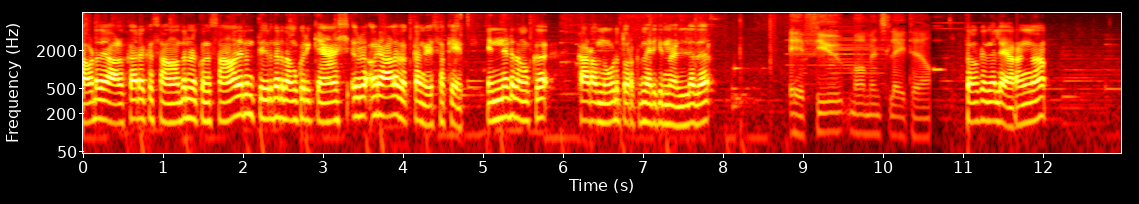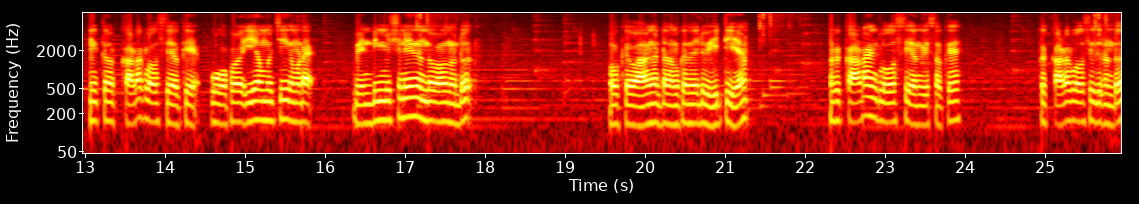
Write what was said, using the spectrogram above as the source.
അവിടെ ആൾക്കാരൊക്കെ സാധനം വെക്കുന്നു. സാധനം തീർന്നിട്ട് നമുക്കൊരു ക്യാഷ് ഒരു ഒരാളെ വെക്കാം കേസ് ഓക്കെ എന്നിട്ട് നമുക്ക് കട ഒന്നുകൂടി തുറക്കുന്നതായിരിക്കും നല്ലത്. നമുക്ക് ഇന്നലെ ഇറങ്ങാം. നിൽക്കുന്ന കട ക്ലോസ് ചെയ്യാം ഓക്കെ ഓ അപ്പോൾ ഈ അമ്മച്ചി നമ്മുടെ വെൻഡിങ് മെഷീനിൽ നിന്ന് എന്തോ വാങ്ങുന്നുണ്ട്. ഓക്കെ വാങ്ങട്ടെ. നമുക്ക് എന്തായാലും വെയിറ്റ് ചെയ്യാം. നമുക്ക് കട ക്ലോസ് ചെയ്യാം കേസ് ഓക്കെ ഓക്കെ കട ക്ലോസ് ചെയ്തിട്ടുണ്ട്.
